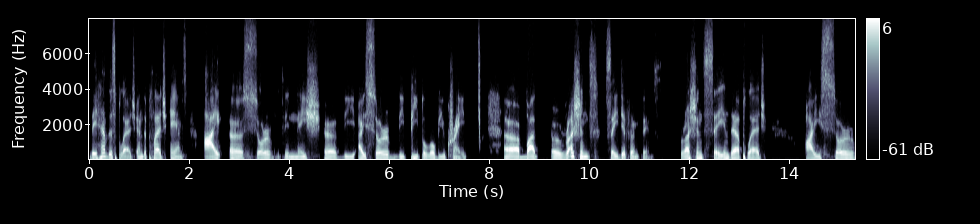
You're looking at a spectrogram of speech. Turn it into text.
they have this pledge, and the pledge ends. I uh, serve the nation, uh, the I serve the people of Ukraine. Uh, but uh, Russians say different things. Russians say in their pledge, I serve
